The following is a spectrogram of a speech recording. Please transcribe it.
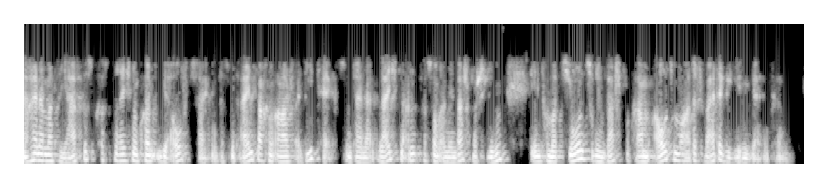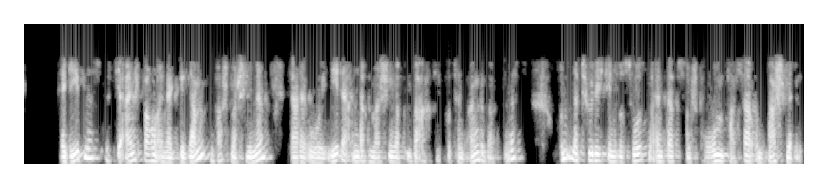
Nach einer Materialflusskostenrechnung konnten wir aufzeigen, dass mit einfachen RFID-Tags und einer leichten Anpassung an den Waschmaschinen die Informationen zu dem Waschprogramm automatisch weitergegeben werden können. Ergebnis ist die Einsparung einer gesamten Waschmaschine, da der OEE der anderen Maschine auf über 80 Prozent angewachsen ist, und natürlich den Ressourceneinsatz von Strom, Wasser und Waschmittel,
